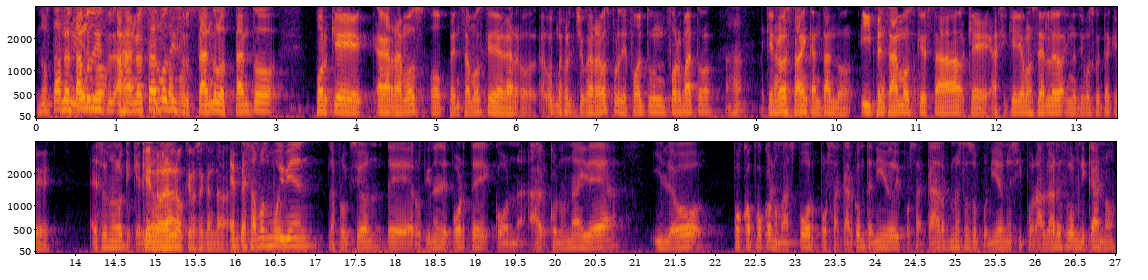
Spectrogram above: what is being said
No está estamos, fluyendo. disfrut- ajá, no No estamos estamos- disfrutándolo tanto porque agarramos o pensamos que agar- o, o mejor dicho, agarramos por default un formato ajá, que no nos estaba encantando y Exacto. pensábamos que estaba que así queríamos hacerlo y nos dimos cuenta que, Eso no es lo que que queríamos. no o era sea, lo que nos encantaba. Empezamos muy bien la producción de Rutina del Deporte con, con una idea y luego poco a poco nomás por, por sacar contenido y por sacar nuestras opiniones y por hablar de fútbol americano,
